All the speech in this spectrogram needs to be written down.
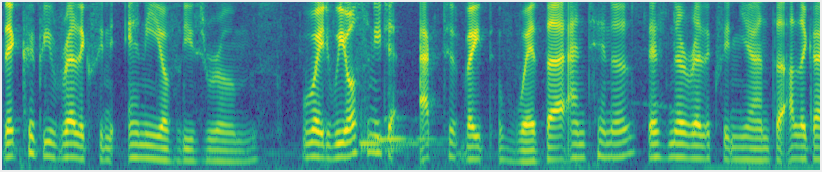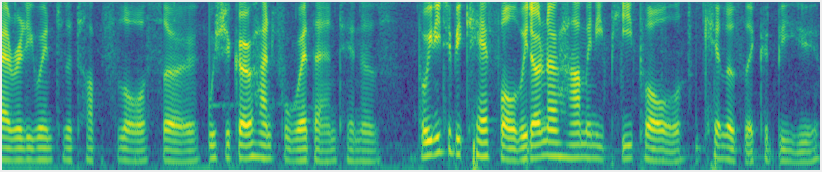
There could be relics in any of these rooms. Wait, we also need to activate weather antennas. There's no relics in here and the other guy already went to the top floor, so we should go hunt for weather antennas. But we need to be careful, we don't know how many people killers there could be.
